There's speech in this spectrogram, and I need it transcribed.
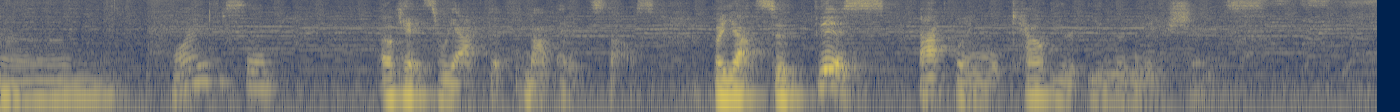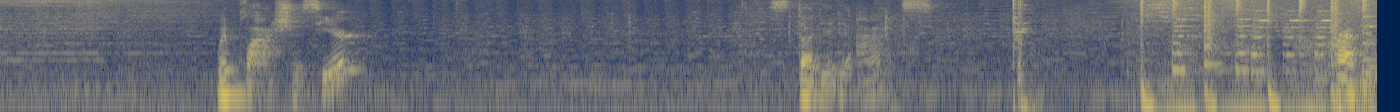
um, why is that? Okay, it's reactive, not edit styles. But yeah, so this backbling will count your eliminations. Whiplash is here. Studded axe. Krabby.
